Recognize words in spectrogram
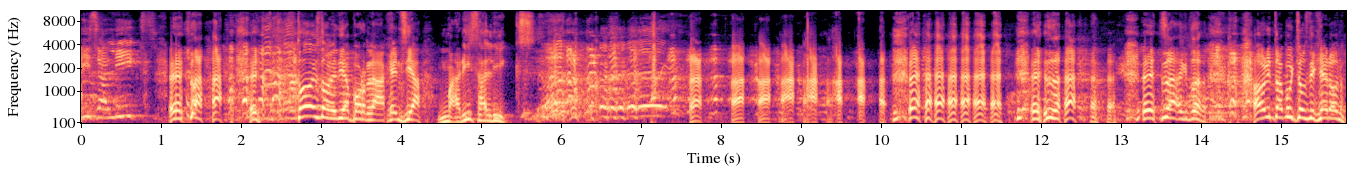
Marisa Lix. todo esto venía por la agencia Marisa Leaks. Exacto. Ahorita muchos dijeron,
